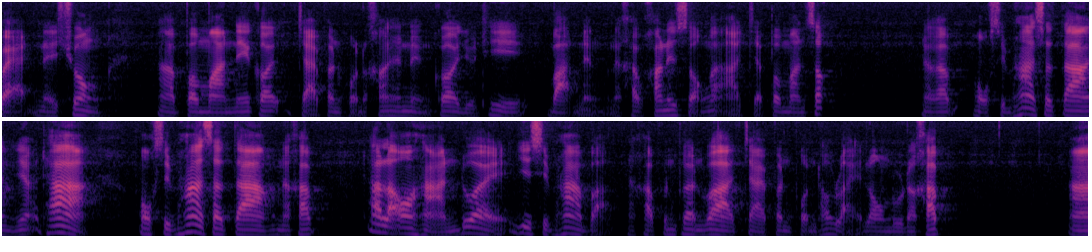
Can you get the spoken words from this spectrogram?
68 ในช่วง ประมาณนี้ก็จ่ายปันผลครั้งที่หนึ่งก็อยู่ที่บาทหนึ่งนะครับ ครั้งที่สองก็อาจจะประมาณสักนะครับ65 สตางค์อย่างเงี้ยถ้า 65 สตางค์นะครับ ถ้าเราเอาหารด้วย 25 บาทนะครับ เพื่อนๆว่าจ่ายปันผลเท่าไหร่ลองดูนะครับอ่า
